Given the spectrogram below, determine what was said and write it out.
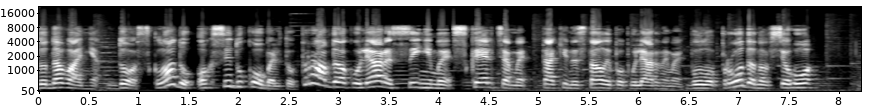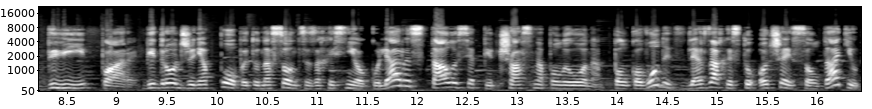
додавання до складу оксиду кобальту. Правда, окуляри з синіми скельцями так і не стали популярними. Було продано всього дві пари. Відродження попиту на сонцезахисні окуляри сталося під час Наполеона. Полководець для захисту очей солдатів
